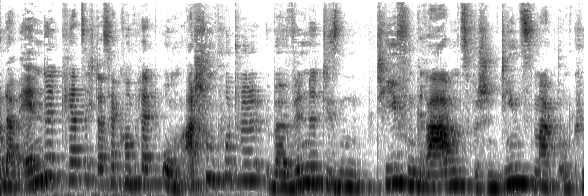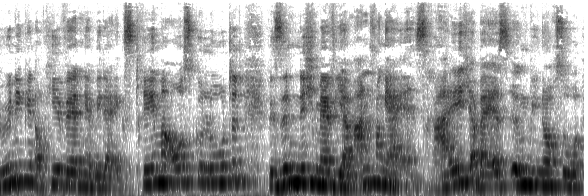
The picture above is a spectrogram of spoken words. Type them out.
Und am Ende kehrt sich das ja komplett um. Aschenputtel überwindet diesen tiefen Graben zwischen Dienstmarkt und Königin. Auch hier werden ja wieder Extreme ausgelotet. Wir sind nicht mehr wie am Anfang, ja, er ist reich, aber er ist irgendwie noch so,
